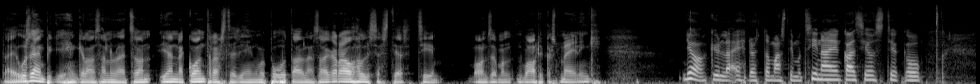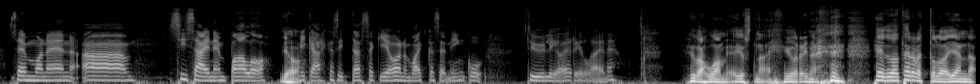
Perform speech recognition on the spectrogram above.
tai useampikin henkilö on sanonut, että se on jännä kontrasti siihen, kun me puhutaan yleensä aika rauhallisesti, ja sitten siinä on semmoinen vauhdikas meininki. Joo, kyllä, ehdottomasti, mutta siinä on myös just joku semmoinen äh, sisäinen palo, Joo. mikä ehkä sitten tässäkin on, vaikka se niinku tyyli on erilainen. Hyvä huomio, just näin, juuri näin. Hei, tuota, tervetuloa Jenna,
